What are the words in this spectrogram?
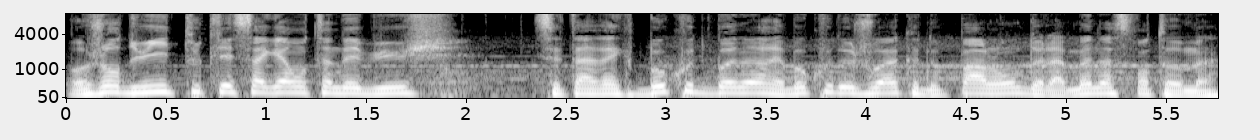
Aujourd'hui, toutes les sagas ont un début. C'est avec beaucoup de bonheur et beaucoup de joie que nous parlons de la menace fantôme.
